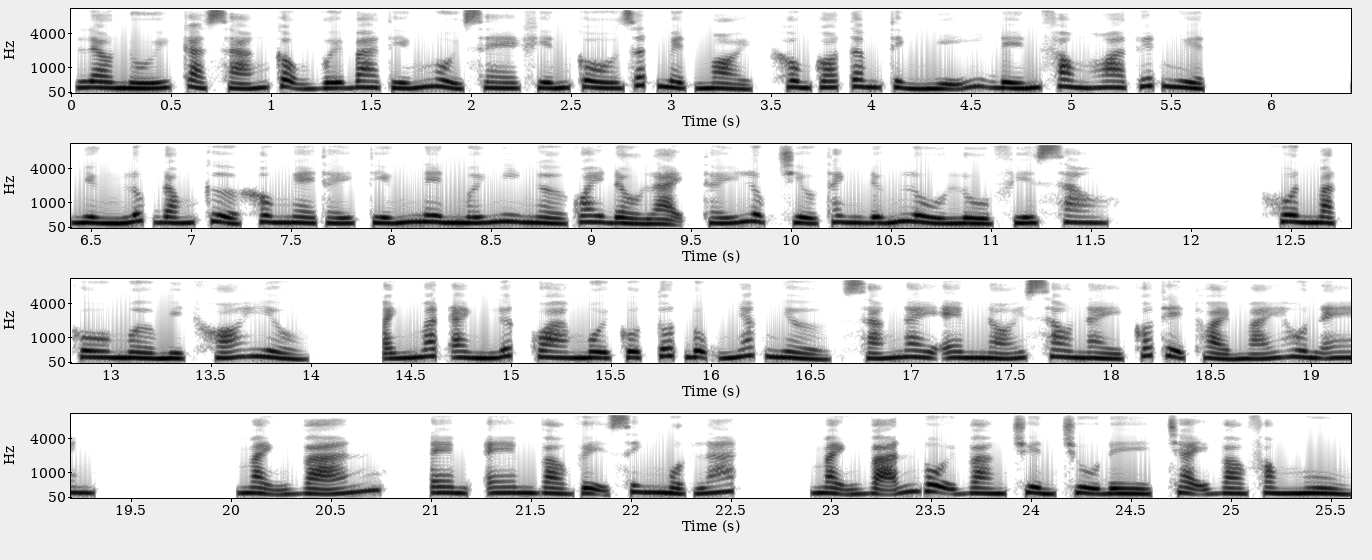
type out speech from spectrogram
Leo núi cả sáng cộng với ba tiếng ngồi xe khiến cô rất mệt mỏi, không có tâm tình nghĩ đến phong hoa tuyết nguyệt. Nhưng lúc đóng cửa không nghe thấy tiếng nên mới nghi ngờ quay đầu lại thấy Lục Triều Thanh đứng lù lù phía sau. Khuôn mặt cô mờ mịt khó hiểu, Ánh mắt anh lướt qua môi cô tốt bụng nhắc nhở, sáng nay em nói sau này có thể thoải mái hôn em. Mạnh vãn, em, em vào vệ sinh một lát. Mạnh vãn vội vàng chuyển chủ đề, chạy vào phòng ngủ.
